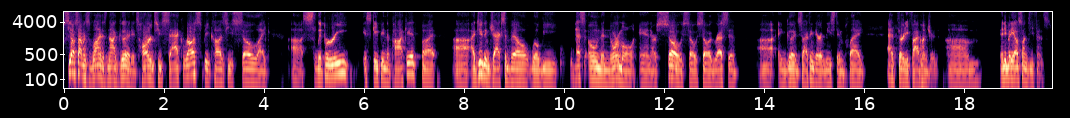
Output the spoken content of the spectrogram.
Seahawks offensive line is not good. It's hard to sack Russ because he's so like uh, slippery, escaping the pocket. But uh, I do think Jacksonville will be less owned than normal and are so, so, so aggressive uh, and good. So I think they're at least in play at 3,500. Um, anybody else on defense?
